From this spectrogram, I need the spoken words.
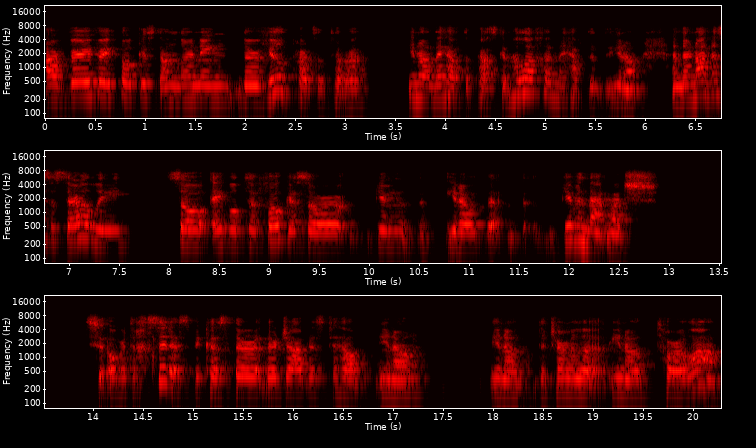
are very, very focused on learning the revealed parts of Torah. You know, and they have to pass in halacha, and they have to, you know, and they're not necessarily so able to focus or giving, you know, the, the, given that much to over to Chassidus because their their job is to help, you know, you know, determine the, you know, Torah law.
